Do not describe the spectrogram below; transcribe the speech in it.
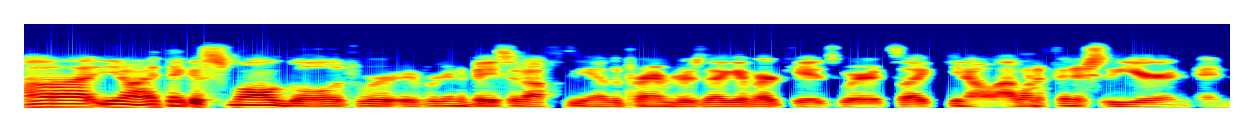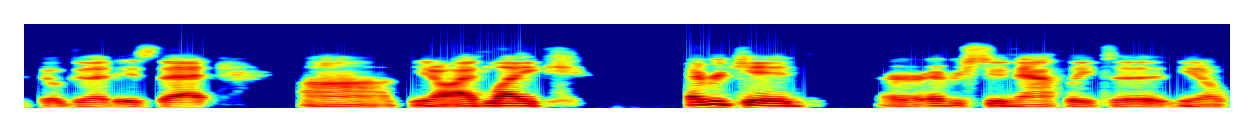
Uh, you know, I think a small goal, if we're if we're going to base it off you know the parameters that I give our kids, where it's like, you know, I want to finish the year and, and feel good, is that, uh, you know, I'd like every kid or every student athlete to you know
